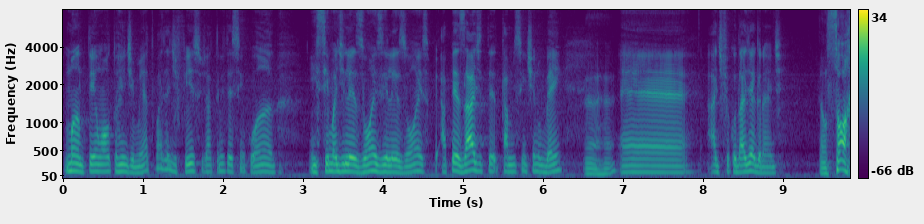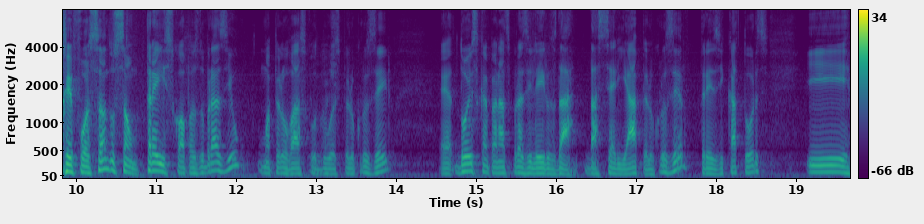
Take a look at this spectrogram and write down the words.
manter um alto rendimento, mas é difícil, já 35 anos, em cima de lesões e lesões, apesar de estar tá me sentindo bem, uhum. é, a dificuldade é grande. Então, só reforçando, são três Copas do Brasil, uma pelo Vasco, duas pelo Cruzeiro, é, dois campeonatos brasileiros da, da Série A pelo Cruzeiro, 13 e 14, e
